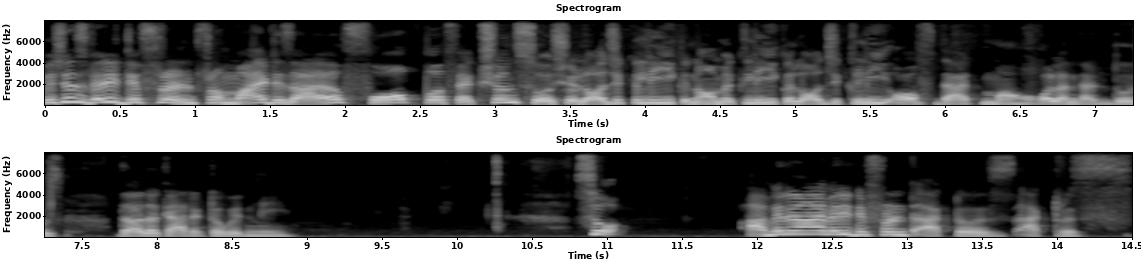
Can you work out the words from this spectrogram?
which is very different from my desire for perfection sociologically economically ecologically of that mahal and that those the other character with me so Amir and I are very different actors actress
